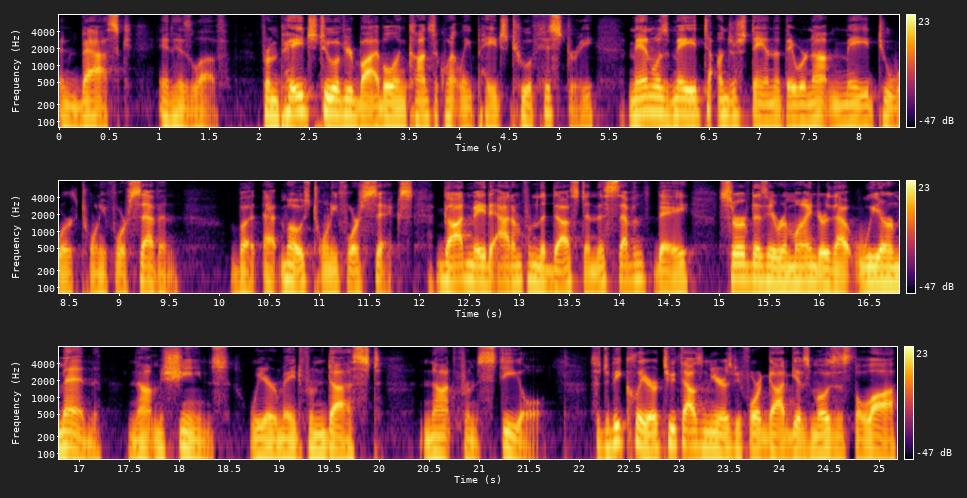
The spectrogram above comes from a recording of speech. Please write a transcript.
and bask in his love. From page two of your Bible, and consequently page two of history, man was made to understand that they were not made to work 24 7, but at most 24 6. God made Adam from the dust, and this seventh day served as a reminder that we are men, not machines. We are made from dust, not from steel. So, to be clear, 2,000 years before God gives Moses the law,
